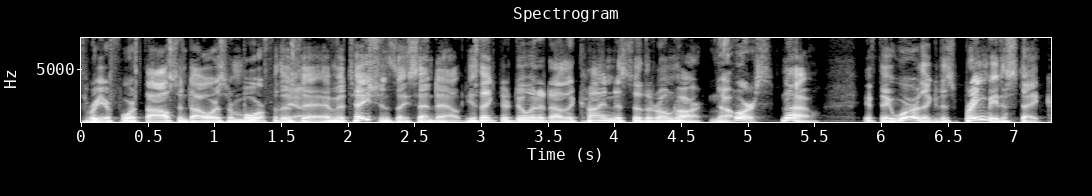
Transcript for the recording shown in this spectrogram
three or four thousand dollars or more for those uh, invitations they send out, you think they're doing it out of the kindness of their own heart? no. Of course. No. If they were, they could just bring me the steak.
